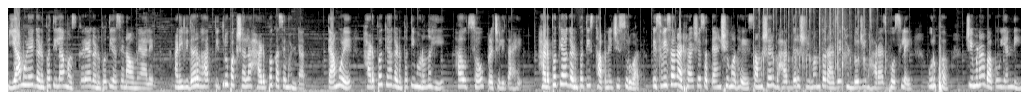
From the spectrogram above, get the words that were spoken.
यामुळे गणपतीला मस्कऱ्या गणपती असे नाव मिळाले आणि विदर्भात पितृपक्षाला हाडपक असे म्हणतात. त्यामुळे हाडपक या गणपती म्हणूनही हा उत्सव प्रचलित आहे. हडपक्या गणपती स्थापनेची सुरुवात. इसवी सन अठराशे सत्याऐंशी मध्ये समशेर बहादर श्रीमंत राजे खंडोजी महाराज भोसले उर्फ चिमणा बापू यांनी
